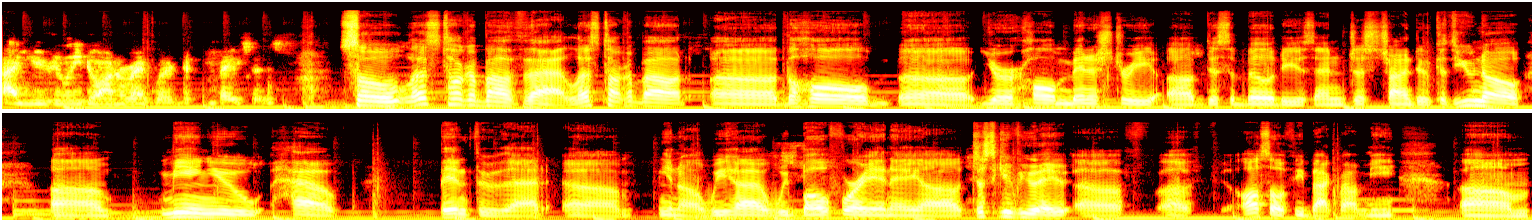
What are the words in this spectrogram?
I usually do on a regular basis. So let's talk about that. Let's talk about uh, the whole uh, your whole ministry of disabilities and just trying to because you know um, me and you have been through that. Um, you know we have we both were in a uh, just to give you a uh, uh, also feedback about me. Um,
